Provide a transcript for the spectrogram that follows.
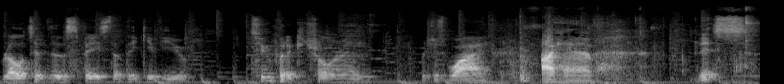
relative to the space that they give you to put a controller in, which is why I have this.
